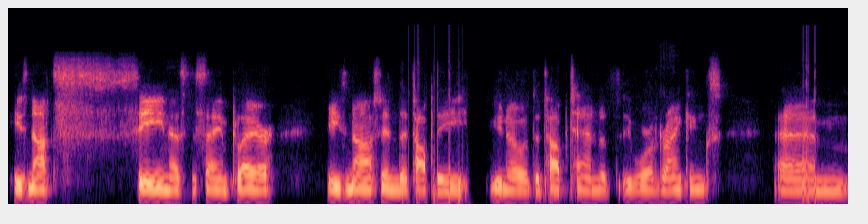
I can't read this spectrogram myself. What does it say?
He's not seen as the same player. He's not in the top of the you know the top ten of the world rankings. Um,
